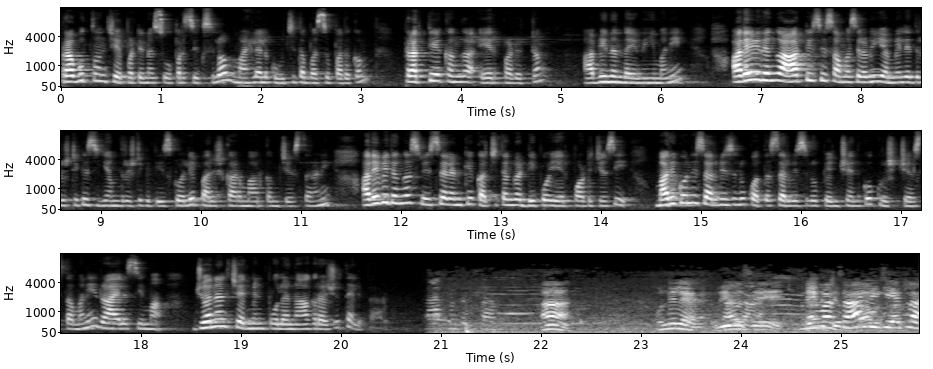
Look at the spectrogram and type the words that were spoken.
ప్రభుత్వం చేపట్టిన సూపర్ సిక్స్లో మహిళలకు ఉచిత బస్సు పథకం ప్రత్యేకంగా ఏర్పడటం అభినందనీయమని అదేవిధంగా ఆర్టీసీ సమస్యలను ఎమ్మెల్యే దృష్టికి సీఎం దృష్టికి తీసుకెళ్ళి పరిష్కార మార్గం చేస్తారని అదేవిధంగా శ్రీశైలంకి ఖచ్చితంగా డిపో ఏర్పాటు చేసి మరికొన్ని సర్వీసులు కొత్త సర్వీసులు పెంచేందుకు కృషి చేస్తామని రాయలసీమ జోనల్ చైర్మన్ పూల నాగరాజు తెలిపారు. ఉన్నిలే. నీకు ఎట్లా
